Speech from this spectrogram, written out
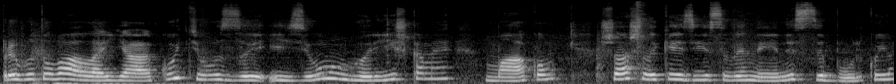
Приготувала я кутю з ізюмом, горішками, маком, шашлики зі свинини з цибулькою,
